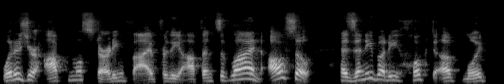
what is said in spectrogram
What is your optimal starting five for the offensive line? Also, has anybody hooked up Lloyd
